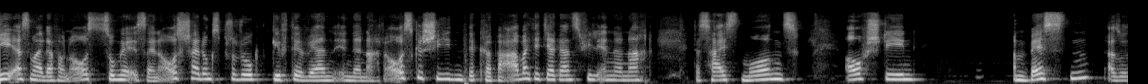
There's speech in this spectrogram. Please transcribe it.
geh erstmal davon aus, Zunge ist ein Ausscheidungsprodukt, Gifte werden in der Nacht ausgeschieden, der Körper arbeitet ja ganz viel in der Nacht. Das heißt, morgens aufstehen, am besten, also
